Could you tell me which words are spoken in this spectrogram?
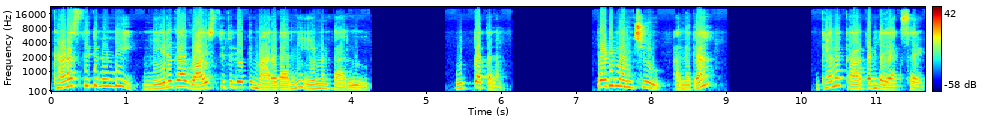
ఘనస్థితి నుండి నేరుగా వాయుస్థితిలోకి మారడాన్ని ఏమంటారు? ఉత్పతనం. పొడి మంచు అనగా ఘన కార్బన్ డయాక్సైడ్.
